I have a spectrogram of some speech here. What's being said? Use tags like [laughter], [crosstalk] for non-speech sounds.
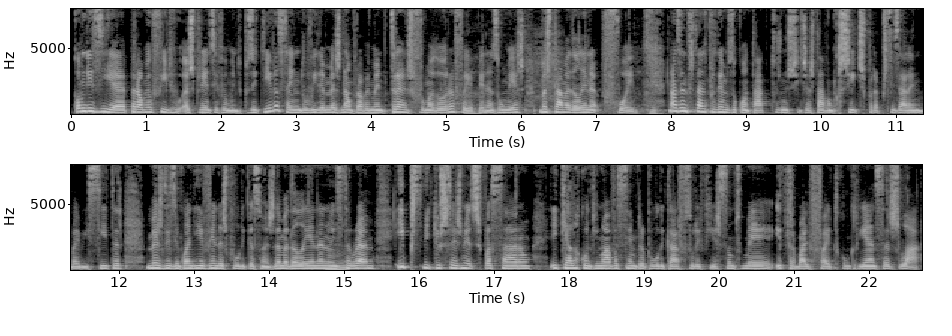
Como dizia, para o meu filho a experiência foi muito positiva, sem dúvida, mas não propriamente transformadora, foi apenas um mês, mas para a Madalena foi. Nós, entretanto, perdemos o contacto, os meus filhos já estavam crescidos para precisarem de babysitter, mas de vez em quando ia vendo as publicações da Madalena no Instagram e percebi que os seis meses passaram e que ela continuava sempre a publicar fotografias de São Tomé e de trabalho feito com crianças lá.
